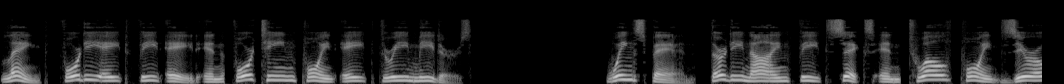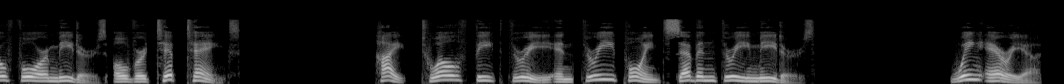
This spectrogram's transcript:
Length 48 feet 8 in 14.83 meters. Wingspan 39 feet 6 in 12.04 meters over tip tanks. Height 12 feet 3 in 3.73 meters. Wing area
